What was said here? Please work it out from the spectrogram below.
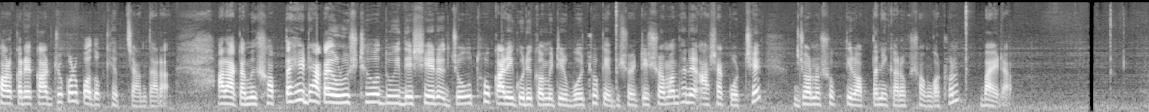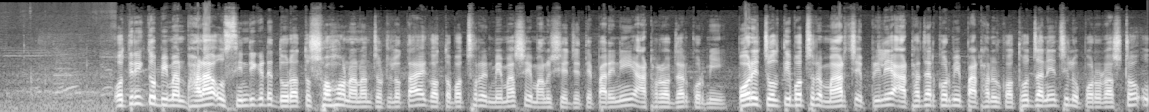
সরকারের কার্যকর পদক্ষেপ চান তারা। আর আগামী সপ্তাহে ঢাকায় অনুষ্ঠেয় দুই দেশের যৌথ কারিগরি কমিটির বৈঠকে বিষয়টির সমাধানে আশা করছে জনশক্তি রপ্তানিকারক সংগঠন বাইরা। অতিরিক্ত বিমান ভাড়া ও সিন্ডিকেটের দৌরাত্ম সহ নানান জটিলতায় গত বছরের মে মাসে মালয়েশিয়া যেতে পারেনি আঠারো হাজার কর্মী। পরে চলতি বছরের মার্চ, এপ্রিলে আট হাজার কর্মী পাঠানোর কথাও জানিয়েছিল পররাষ্ট্র ও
